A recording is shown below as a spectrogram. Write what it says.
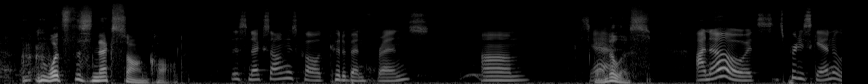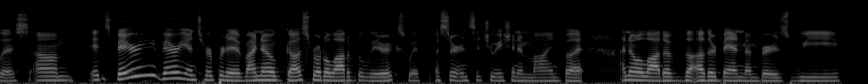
what's this next song called? This next song is called "Could Have Been Friends." Um, Yeah. Scandalous. I know it's it's pretty scandalous. Um, it's very very interpretive. I know Gus wrote a lot of the lyrics with a certain situation in mind, but I know a lot of the other band members we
